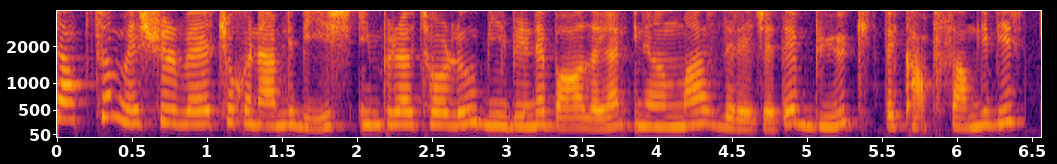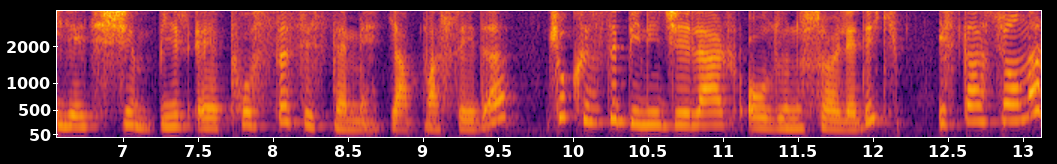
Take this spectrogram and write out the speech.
yaptığım meşhur ve çok önemli bir iş imparatorluğu birbirine bağlayan inanılmaz derecede büyük ve kapsamlı bir iletişim, bir e, posta sistemi yapmasıydı. Çok hızlı biniciler olduğunu söyledik. İstasyonlar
